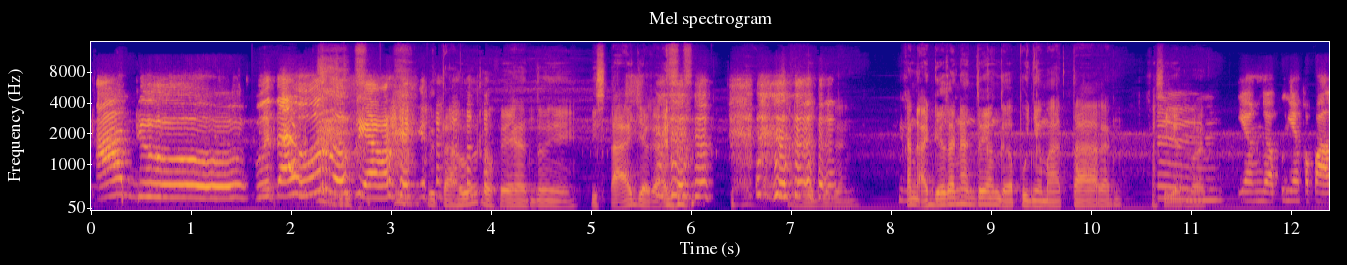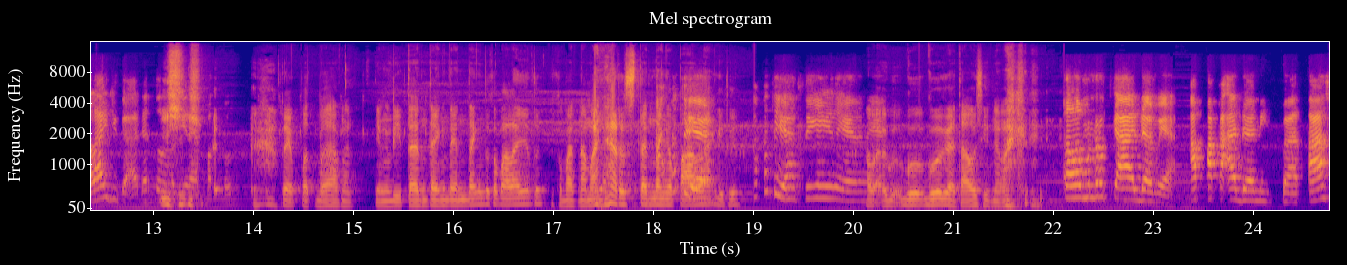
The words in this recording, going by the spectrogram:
Aduh, buta huruf ya mereka. Buta huruf ya hantunya. Bisa aja kan. Bisa aja kan. Kan ada kan hantu yang gak punya mata kan. Kasihan Hmm. banget. Yang nggak punya kepala juga ada tuh lebih repot tuh. Repot banget. Yang ditenteng-tenteng tuh kepalanya tuh. Ke mana-mana harus tenteng Apa kepala ya? gitu. Apa tuh ya artinya itu ya? Gua, gua gak tahu sih namanya. Kalau menurut Kak Adam ya, apakah ada nih batas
